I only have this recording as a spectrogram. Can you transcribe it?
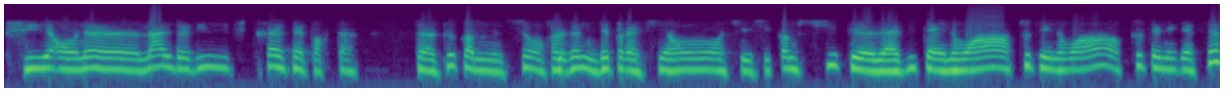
puis on a un mal de vie très important c'est un peu comme si on faisait une dépression. C'est comme si que la vie était noire, tout est noir, tout est négatif.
